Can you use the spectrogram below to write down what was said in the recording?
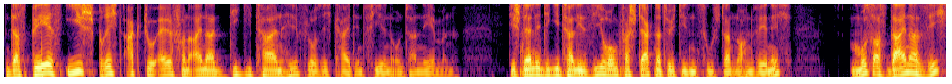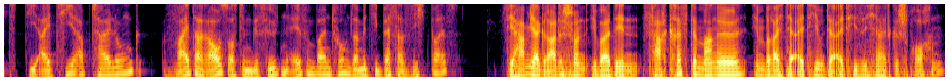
Das BSI spricht aktuell von einer digitalen Hilflosigkeit in vielen Unternehmen. Die schnelle Digitalisierung verstärkt natürlich diesen Zustand noch ein wenig. Muss aus deiner Sicht die IT-Abteilung weiter raus aus dem gefühlten Elfenbeinturm, damit sie besser sichtbar ist? Wir haben ja gerade schon über den Fachkräftemangel im Bereich der IT und der IT-Sicherheit gesprochen.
